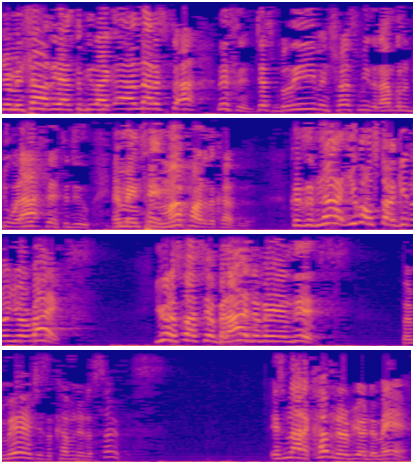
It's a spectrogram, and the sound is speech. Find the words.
your mentality has to be like, ah, I'm not a. Listen, just believe and trust me that I'm going to do what I said to do and maintain my part of the covenant. Because if not, you're going to start getting on your rights. You're going to start saying, but I demand this. But marriage is a covenant of service. It's not a covenant of your demands.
